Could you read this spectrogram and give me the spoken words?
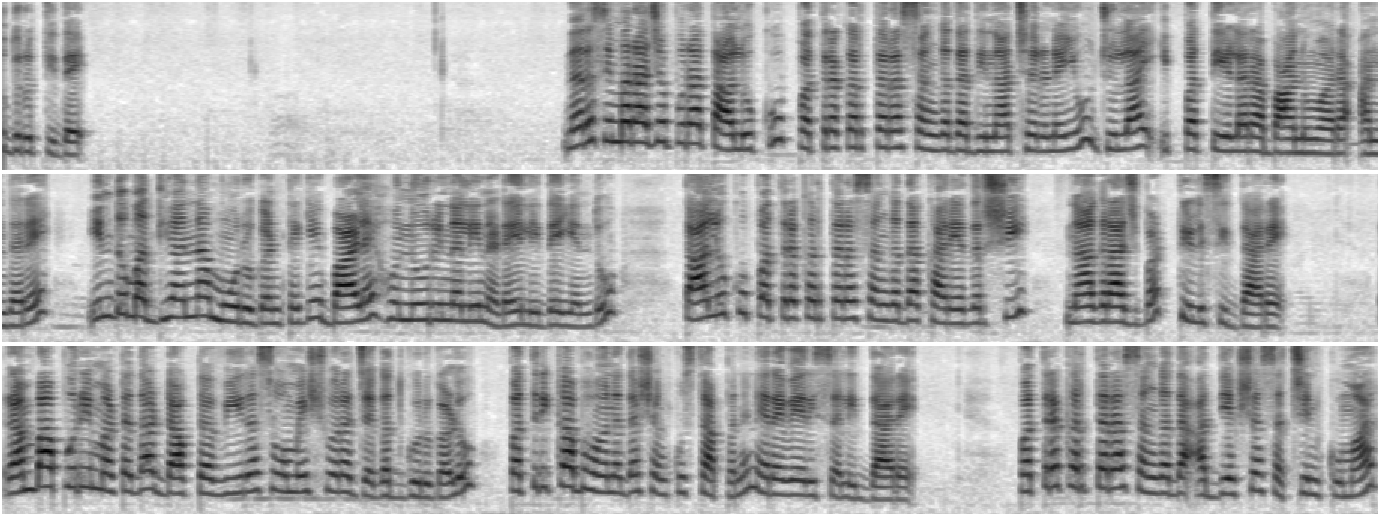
ಉದುರುತ್ತಿದೆ. ನರಸಿಂಹರಾಜಪುರ ತಾಲೂಕು ಪತ್ರಕರ್ತರ ಸಂಘದ ದಿನಾಚರಣೆಯು ಜುಲೈ ಇಪ್ಪತ್ತೇಳರ ಭಾನುವಾರ, ಅಂದರೆ ಇಂದು ಮಧ್ಯಾಹ್ನ ಮೂರು ಗಂಟೆಗೆ ಬಾಳೆಹೊನ್ನೂರಿನಲ್ಲಿ ನಡೆಯಲಿದೆ ಎಂದು ತಾಲೂಕು ಪತ್ರಕರ್ತರ ಸಂಘದ ಕಾರ್ಯದರ್ಶಿ ನಾಗರಾಜ್ ಭಟ್ ತಿಳಿಸಿದ್ದಾರೆ. ರಂಭಾಪುರಿ ಮಠದ ಡಾಕ್ಟರ್ ವೀರಸೋಮೇಶ್ವರ ಜಗದ್ಗುರುಗಳು ಪತ್ರಿಕಾ ಭವನದ ಶಂಕುಸ್ಥಾಪನೆ ನೆರವೇರಿಸಲಿದ್ದಾರೆ. ಪತ್ರಕರ್ತರ ಸಂಘದ ಅಧ್ಯಕ್ಷ ಸಚಿನ್ ಕುಮಾರ್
